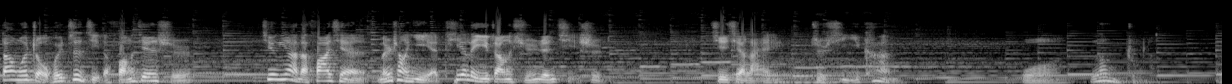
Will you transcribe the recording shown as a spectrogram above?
当我走回自己的房间时，惊讶地发现门上也贴了一张寻人启事。接下来仔细一看，我愣住了。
